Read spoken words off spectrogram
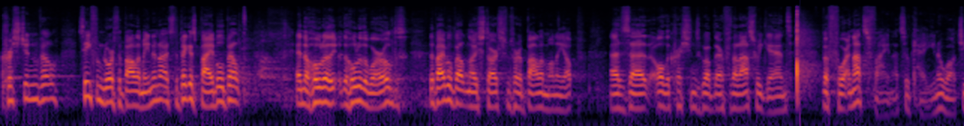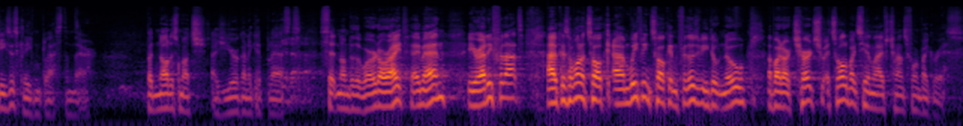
Christianville. See, from north of Ballymena now, it's the biggest Bible belt in the whole of the, whole of the world. The Bible belt now starts from sort of Ballymoney up as uh, all the Christians go up there for the last weekend before. And that's fine, that's okay. You know what? Jesus can even bless them there but not as much as you're going to get blessed sitting under the word. All right, amen. Are you ready for that? Because uh, I want to talk. Um, we've been talking for those of you who don't know about our church. It's all about seeing lives transformed by grace.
